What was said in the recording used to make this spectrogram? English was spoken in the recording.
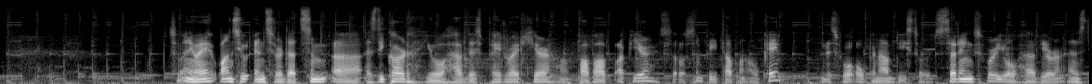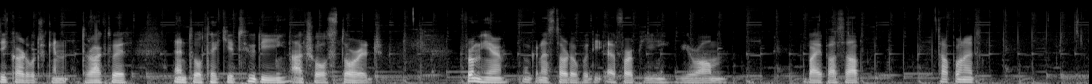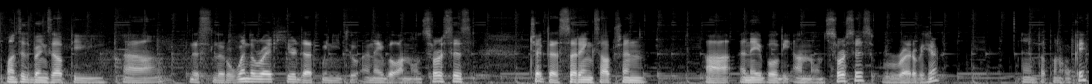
So anyway, once you insert that SIM uh, SD card, you will have this page right here or pop up up here. So simply tap on OK. This will open up the storage settings where you'll have your SD card which you can interact with and it will take you to the actual storage. From here, I'm gonna start off with the FRP VROM bypass app. Tap on it. Once it brings up the uh, this little window right here that we need to enable unknown sources, check the settings option, uh, enable the unknown sources right over here and tap on OK.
